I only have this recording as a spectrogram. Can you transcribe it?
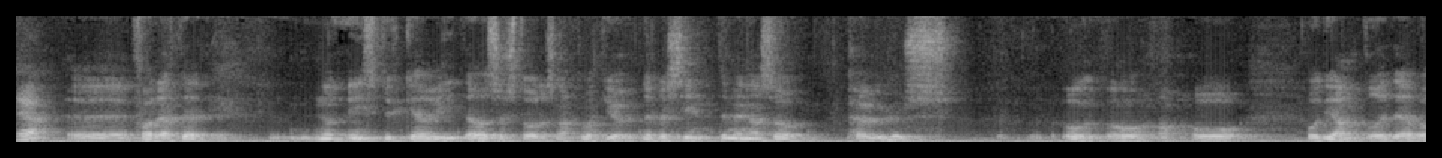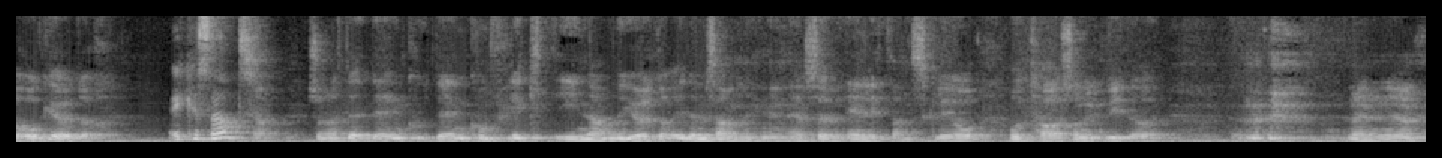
Ja. Eh, for dette, det, når, I stykket her videre så står det snakk om at jødene ble sinte, men altså Paulus og, og, og, og de andre der var òg jøder. Ikke sant? Ja. Sånn at det, det, er en, det er en konflikt i navnet jøder i denne sammenhengen her som er litt vanskelig å, å ta sånn ut videre. Men eh,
